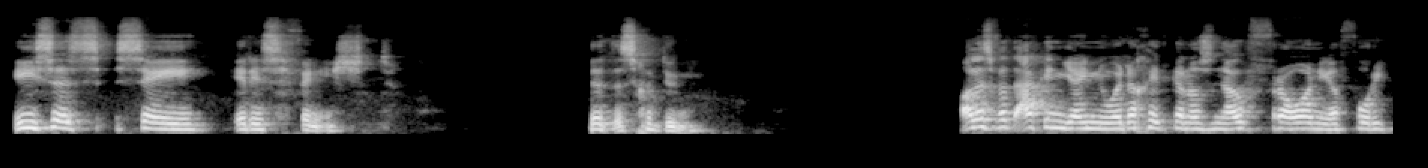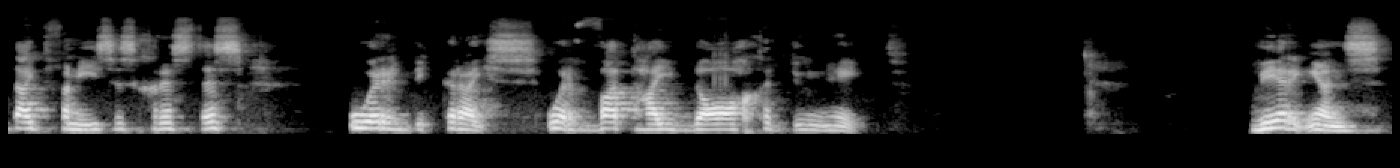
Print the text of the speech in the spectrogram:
Jesus sê it is finished. Dit is gedoen. Alles wat ek en jy nodig het, kan ons nou vra in die autoriteit van Jesus Christus oor die kruis, oor wat hy daar gedoen het. Weereens,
